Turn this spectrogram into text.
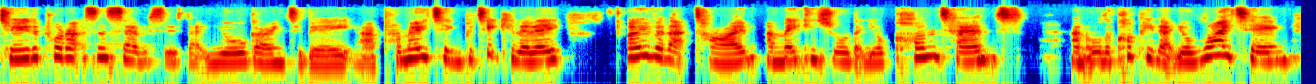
to the products and services that you're going to be uh, promoting, particularly over that time, and making sure that your content and all the copy that you're writing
